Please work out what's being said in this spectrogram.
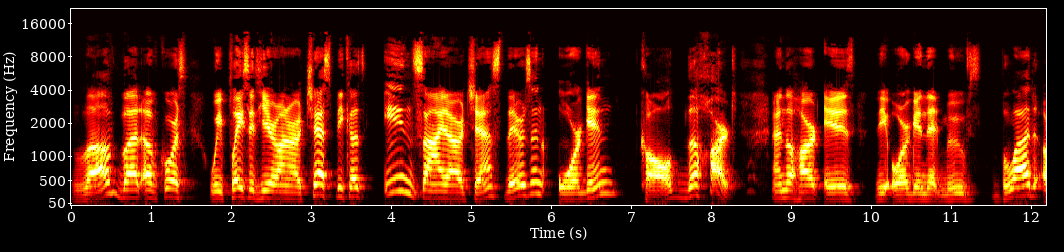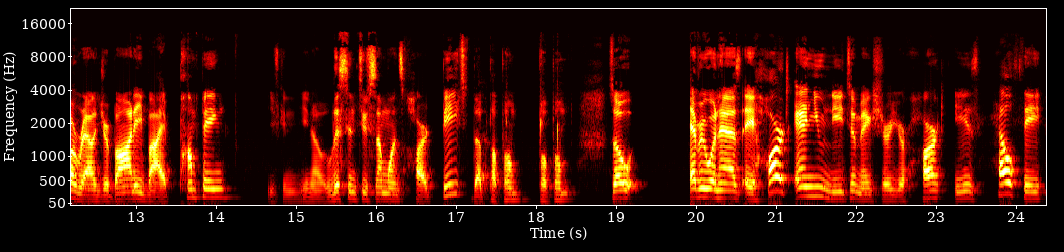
Love, but of course, we place it here on our chest because inside our chest there's an organ called the heart. And the heart is the organ that moves blood around your body by pumping you can, you know, listen to someone's heartbeat, the pa-pum, pa-pum. So everyone has a heart and you need to make sure your heart is healthy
